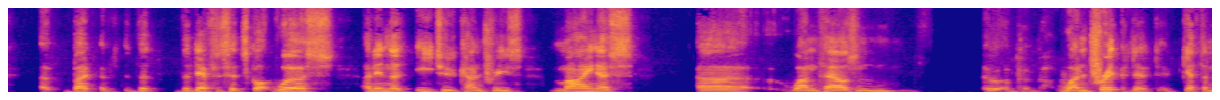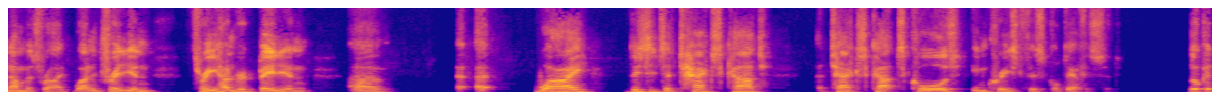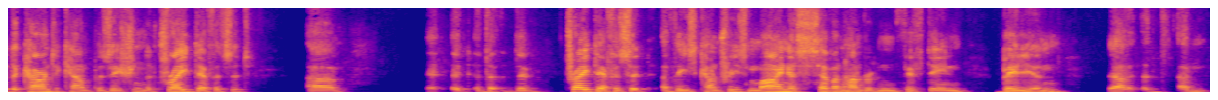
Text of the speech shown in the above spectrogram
but the, the deficits got worse. And in the E2 countries, minus 1,000 one tri- get the numbers right one trillion 300 billion. Uh, uh, why? This is a tax cut tax cuts cause increased fiscal deficit. Look at the current account position the trade deficit. Uh, the, the trade deficit of these countries minus 715 billion uh, um,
